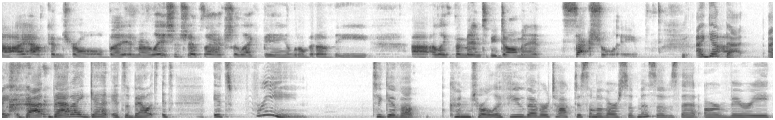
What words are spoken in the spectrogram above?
uh, I have control. But in my relationships, I actually like being a little bit of the uh, I like the men to be dominant sexually. I get that. I that that I get. It's a balance. It's it's freeing to give up control. If you've ever talked to some of our submissives that are very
